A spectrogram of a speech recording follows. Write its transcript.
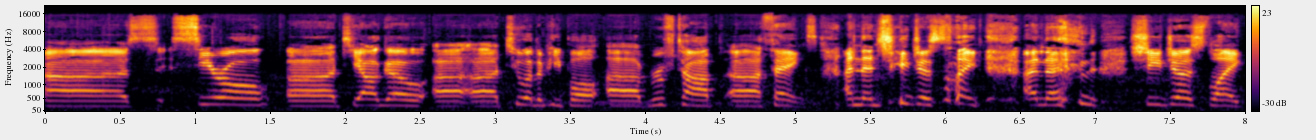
uh, C- Cyril, uh, Tiago, uh, uh, two other people, uh, rooftop, uh, thanks. And then she just like, and then she just like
